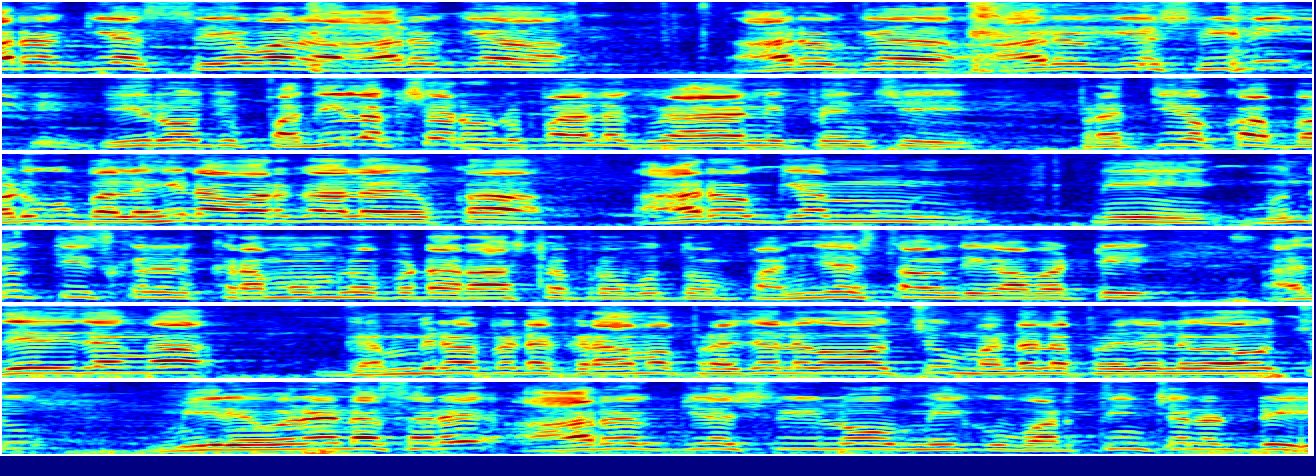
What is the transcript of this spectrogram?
ఆరోగ్య సేవల ఆరోగ్య ఆరోగ్య ఆరోగ్యశ్రీని ఈరోజు పది లక్షల రూపాయలకు వ్యయాన్ని పెంచి ప్రతి ఒక్క బడుగు బలహీన వర్గాల యొక్క ఆరోగ్యంని ముందుకు తీసుకెళ్ళే క్రమం లోపల రాష్ట్ర ప్రభుత్వం పనిచేస్తూ ఉంది కాబట్టి అదేవిధంగా గంభీరపేట గ్రామ ప్రజలు కావచ్చు మండల ప్రజలు కావచ్చు మీరు ఎవరైనా సరే ఆరోగ్యశ్రీలో మీకు వర్తించినటువంటి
